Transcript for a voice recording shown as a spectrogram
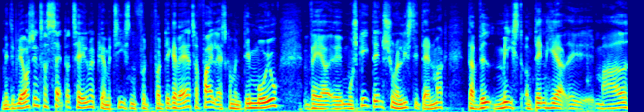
Men det bliver også interessant at tale med Per Mathisen, for, for det kan være, at jeg tager fejl, Asger, men det må jo være øh, måske den journalist i Danmark, der ved mest om den her øh, meget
